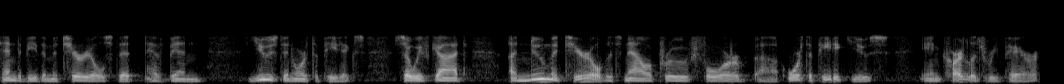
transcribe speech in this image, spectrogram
tend to be the materials that have been used in orthopedics. So we've got a new material that's now approved for uh, orthopedic use in cartilage repair,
